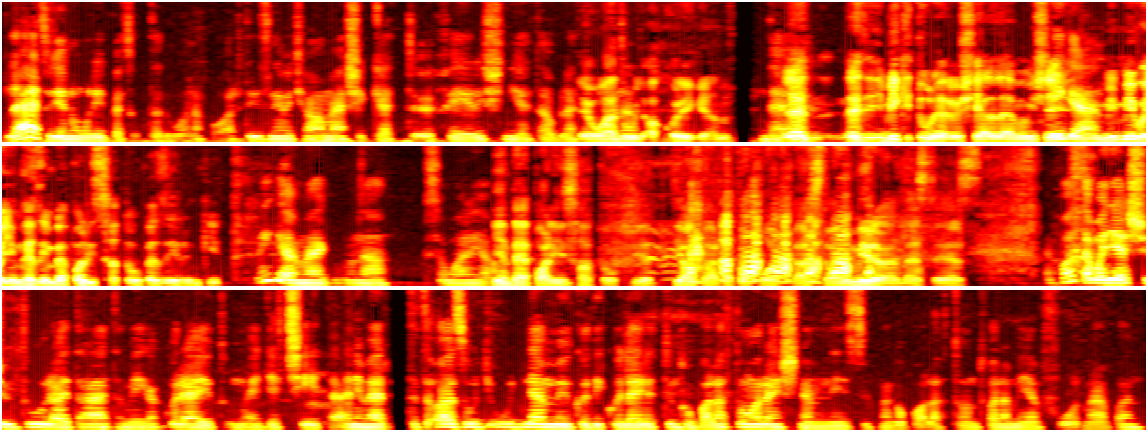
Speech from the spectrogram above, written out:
lehet, hogy a Nórit be tudtad volna partizni, hogyha a másik kettő fél is nyíltabb lett Jó, hát volna. úgy, akkor igen. De Lehet, lehet, Viki túl erős jellem, és Igen. mi, mi, vagyunk azért bepalizhatók az élünk itt. igen, meg, na, szóval, ja. Milyen bepalizhatók ti, ti akartatok podcaston, miről beszélsz? Hát Mondtam, hogy esünk túl rajta, hát még akkor eljutunk egyet sétálni, mert tehát az úgy, úgy nem működik, hogy lejöttünk a Balatonra, és nem nézzük meg a Balatont valamilyen formában.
